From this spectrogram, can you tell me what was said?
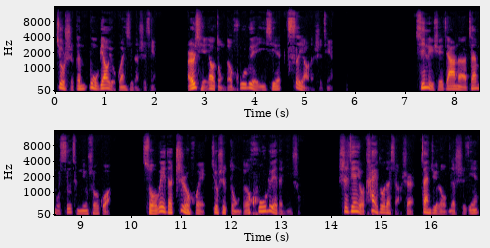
就是跟目标有关系的事情，而且要懂得忽略一些次要的事情。心理学家呢，詹姆斯曾经说过。所谓的智慧，就是懂得忽略的艺术。世间有太多的小事占据了我们的时间，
